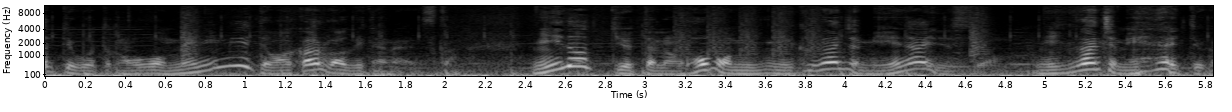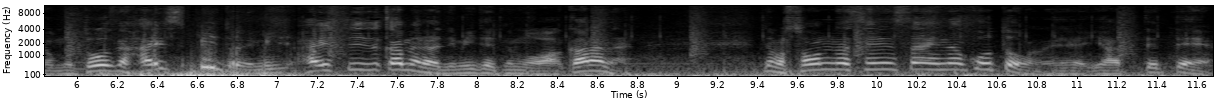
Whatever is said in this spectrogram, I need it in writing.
うっていうことがもう目に見えて分かるわけじゃないですか。2度って言ったらほぼ肉眼じゃ見えないですよ。肉眼じゃ見えないっていうかもう当然ハイスピードでハイスピードカメラで見てても分からない。でもそんな繊細なことをねやってて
